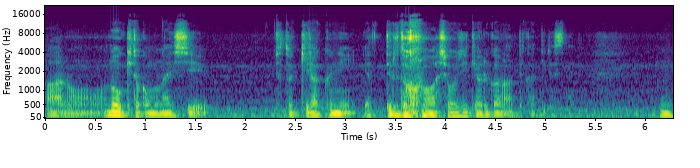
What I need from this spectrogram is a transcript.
あの納期とかもないしちょっと気楽にやってるところは正直あるかなって感じですね。うん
